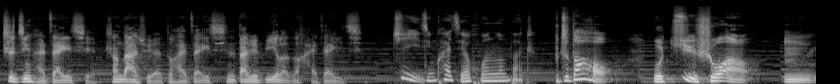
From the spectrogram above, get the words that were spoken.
至今还在一起，上大学都还在一起，现在大学毕业了都还在一起。这已经快结婚了吧？这不知道，我据说啊，嗯，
